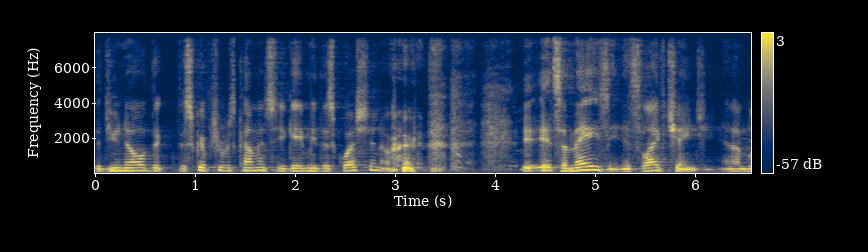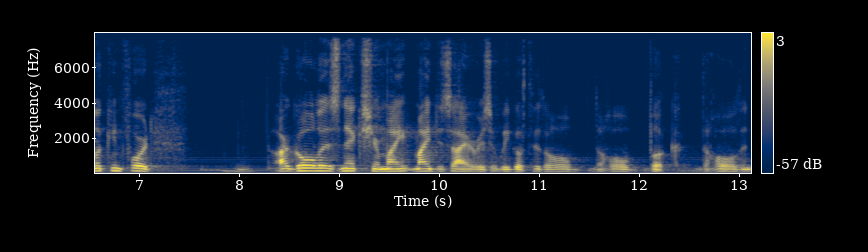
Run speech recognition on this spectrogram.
did you know that the scripture was coming, so you gave me this question? Or it's amazing. It's life changing, and I'm looking forward. Our goal is next year. My my desire is that we go through the whole the whole book, the whole the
